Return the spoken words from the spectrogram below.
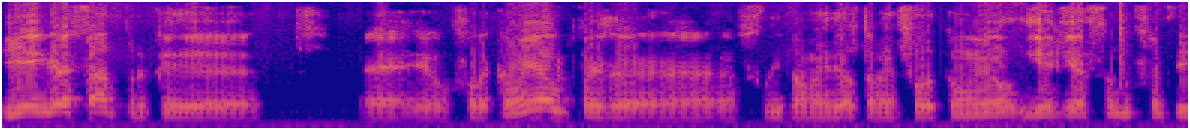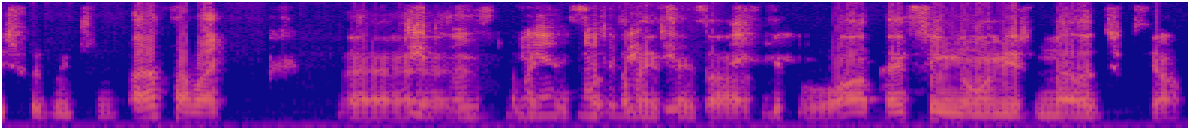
E é engraçado porque uh, eu falei com ele, depois a, a Felipe, a mãe dele, também falou com ele, e a reação do Francisco foi muito: Ah, está bem. Uh, também tem só, também tem só tipo, ok, sim, não é mesmo nada de especial.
